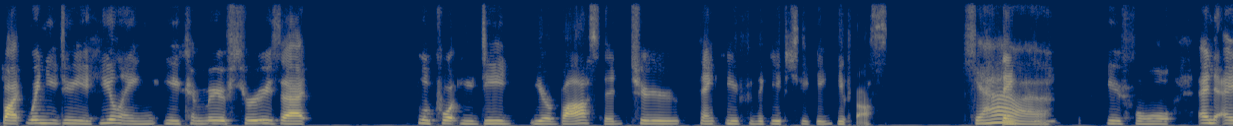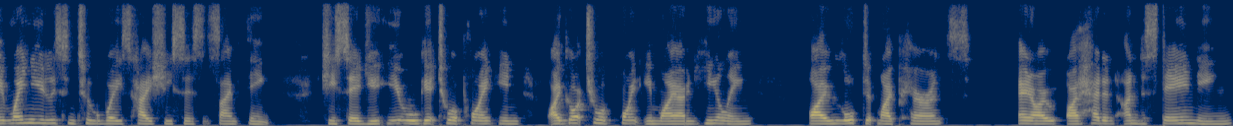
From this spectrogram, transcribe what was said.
But when you do your healing, you can move through that. Look what you did. You're a bastard. To thank you for the gifts you did give us Yeah. thank you for and and when you listen to Louise Hay, she says the same thing. She said you you will get to a point in I got to a point in my own healing. I looked at my parents and I, I had an understanding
